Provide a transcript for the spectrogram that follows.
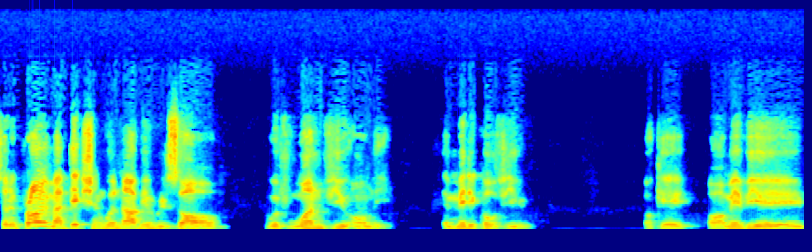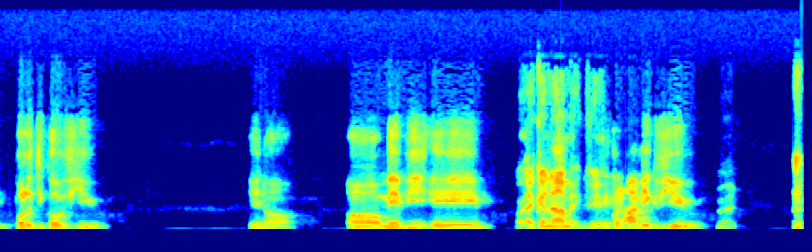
so the problem addiction will not be resolved with one view only, a medical view, okay, or maybe a political view, you know, or maybe a or economic view. Economic view. Right.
